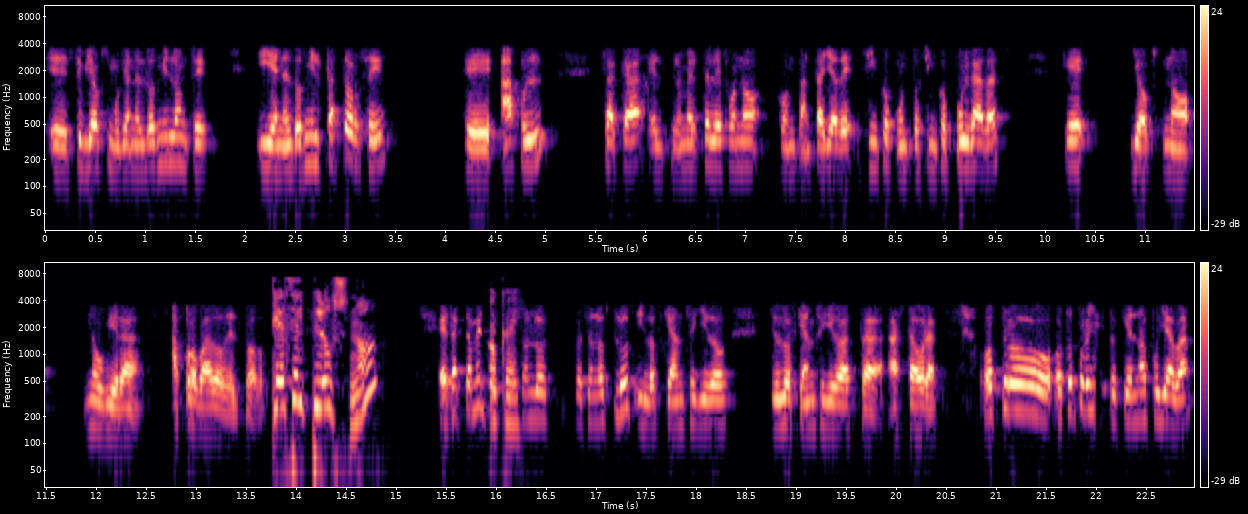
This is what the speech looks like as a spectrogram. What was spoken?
eh, Steve Jobs murió en el 2011 y en el 2014 eh, Apple saca el primer teléfono con pantalla de 5.5 pulgadas que Jobs no, no hubiera aprobado del todo. Que es el Plus, ¿no? Exactamente, okay. son los que son los Plus y los que han seguido los que han seguido hasta hasta ahora. Otro otro proyecto que él no apoyaba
